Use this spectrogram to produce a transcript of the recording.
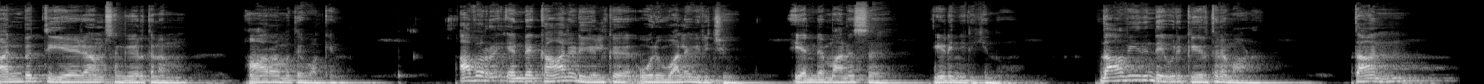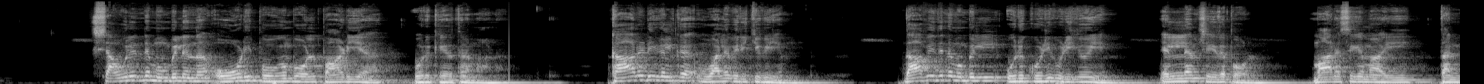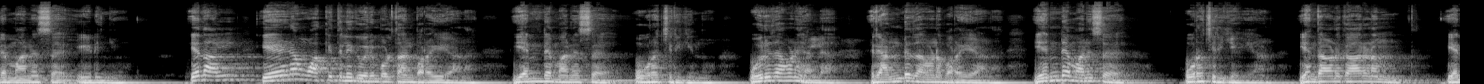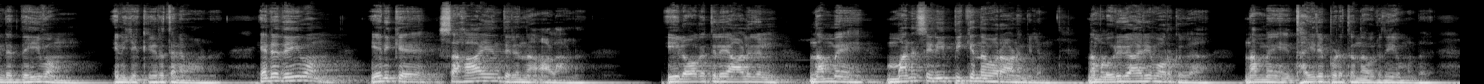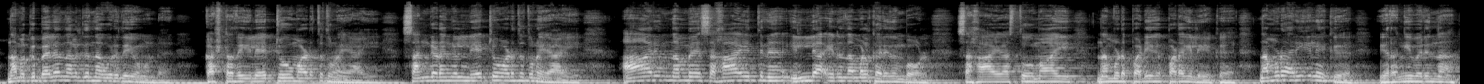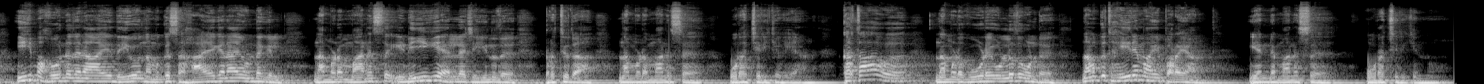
അൻപത്തിയേഴാം സങ്കീർത്തനം ആറാമത്തെ വാക്യം. അവർ എന്റെ കാലടികൾക്ക് ഒരു വല വിരിച്ചു എന്റെ മനസ്സ് ഇടിഞ്ഞിരിക്കുന്നു. ദാവീദിന്റെ ഒരു കീർത്തനമാണ്. താൻ ശൗലിന്റെ മുമ്പിൽ നിന്ന് ഓടിപ്പോകുമ്പോൾ പാടിയ ഒരു കീർത്തനമാണ്. കാലടികൾക്ക് വല വിരിക്കുകയും ദാവീദിന്റെ മുമ്പിൽ ഒരു കുഴി കുഴിക്കുകയും എല്ലാം ചെയ്തപ്പോൾ മാനസികമായി തന്റെ മനസ്സ് ഇടിഞ്ഞു. എന്നാൽ ഏഴാം വാക്യത്തിലേക്ക് വരുമ്പോൾ താൻ പറയുകയാണ് എന്റെ മനസ്സ് ഉറച്ചിരിക്കുന്നു. ഒരു തവണയല്ല രണ്ട് തവണ പറയുകയാണ് എന്റെ മനസ്സ് ഉറച്ചിരിക്കുകയാണ്. എന്താണ് കാരണം? എന്റെ ദൈവം എനിക്ക് കീർത്തനമാണ്. എന്റെ ദൈവം എനിക്ക് സഹായം തരുന്ന ആളാണ്. ഈ ലോകത്തിലെ ആളുകൾ നമ്മെ മനസ്സിടിപ്പിക്കുന്നവരാണെങ്കിലും നമ്മൾ ഒരു കാര്യം ഓർക്കുക നമ്മെ ധൈര്യപ്പെടുത്തുന്ന ഒരു ദൈവമുണ്ട്. നമുക്ക് ബലം നൽകുന്ന ഒരു ദൈവമുണ്ട്. കഷ്ടതയിൽ ഏറ്റവും അടുത്ത തുണയായി സങ്കടങ്ങളിൽ ഏറ്റവും അടുത്ത തുണയായി ആരും നമ്മെ സഹായത്തിന് ഇല്ല എന്ന് നമ്മൾ കരുതുമ്പോൾ സഹായഹസ്തവുമായി നമ്മുടെ പടി പടകിലേക്ക് നമ്മുടെ അരികിലേക്ക് ഇറങ്ങി വരുന്ന ഈ മഹോന്നതനായ ദൈവം നമുക്ക് സഹായകനായി ഉണ്ടെങ്കിൽ നമ്മുടെ മനസ്സ് ഇടിയുകയല്ല ചെയ്യുന്നത്. പ്രത്യുത നമ്മുടെ മനസ്സ് ഉറച്ചിരിക്കുകയാണ്. കർത്താവ് നമ്മുടെ കൂടെ ഉള്ളതുകൊണ്ട് നമുക്ക് ധൈര്യമായി പറയാം. എന്റെ മനസ്സ് ഉറച്ചിരിക്കുന്നു.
